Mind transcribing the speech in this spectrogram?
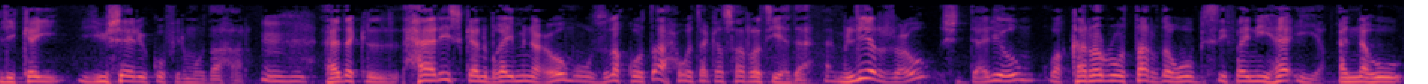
لكي يشاركوا في المظاهرة. هذاك الحارس كان بغى يمنعهم وزلق وطاح وتكسرت يداه ملي رجعوا شد عليهم وقرروا طرده بصفة نهائية أنه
